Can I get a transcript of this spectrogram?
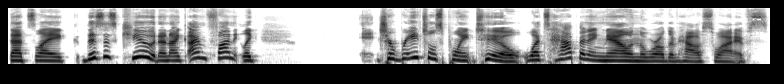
that's like, This is cute. And like, I'm funny. Like, to Rachel's point too, what's happening now in the world of housewives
